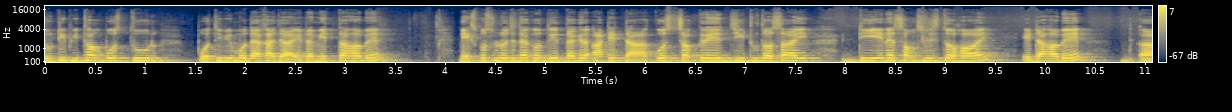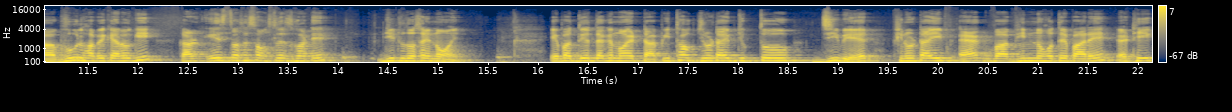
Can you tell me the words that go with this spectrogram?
দুটি পৃথক বস্তুর প্রতিবিম্ব দেখা যায়। এটা মিথ্যা হবে। নেক্সট প্রশ্ন রয়েছে, দেখো দুইয়ের দাগের আটেরটা। কোষচক্রে জি টু দশায় ডিএনএ সংশ্লিষ্ট হয়। এটা হবে ভুল হবে কেন কি? কারণ এস দশায় সংশ্লেষ ঘটে জি টু দশায় নয়। এবার দুয়ের দাগে নয়টা পৃথক জিরোটাইপ যুক্ত জীবের ফিনোটাইপ এক বা ভিন্ন হতে পারে। ঠিক।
